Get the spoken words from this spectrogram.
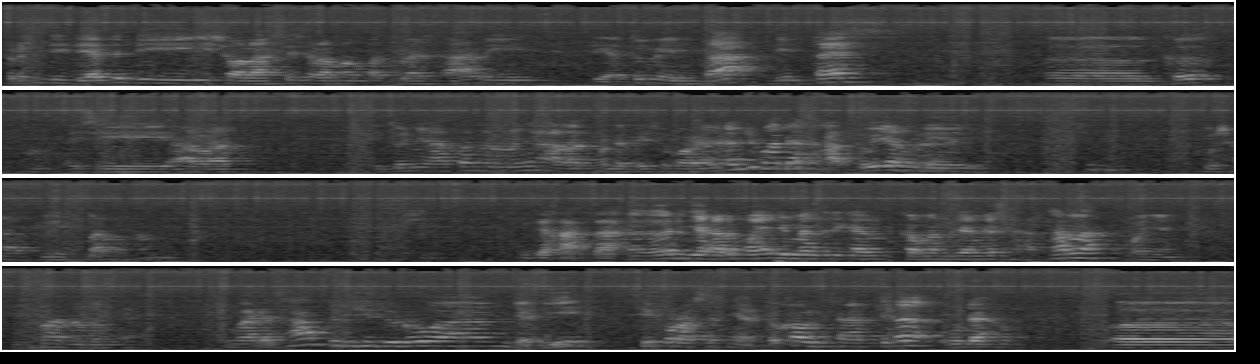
terus di, dia tuh diisolasi selama 14 hari, dia tuh minta dites eh, ke si alat itunya apa namanya alat pendeteksi corona kan cuma ada satu yang di pusat litbang. Di Jakarta. Eh, di Jakarta. Pokoknya di Menterikan Kementerian Kesehatan lah pokoknya. Lupa namanya. Cuma ada satu di situ doang. Jadi si prosesnya tuh kalau misalkan kita udah eh,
